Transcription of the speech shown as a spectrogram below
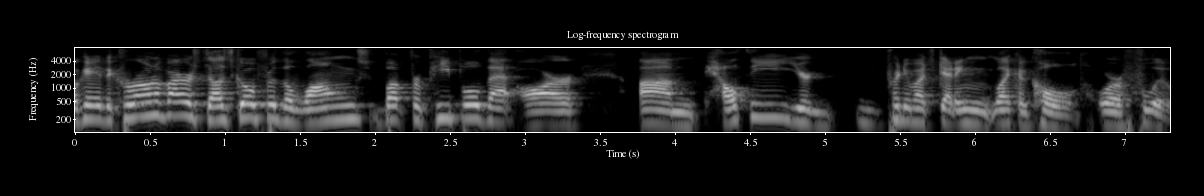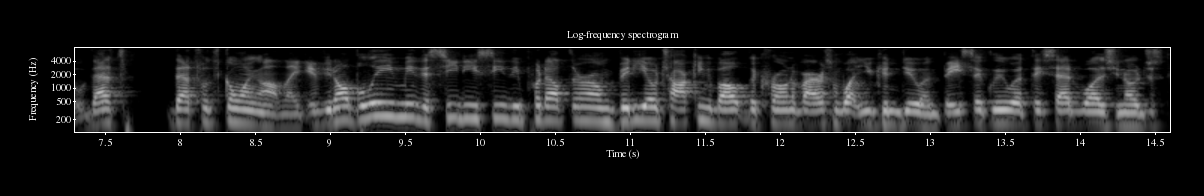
Okay, the coronavirus does go for the lungs, but for people that are um, healthy, you're pretty much getting like a cold or a flu. That's that's what's going on. Like, if you don't believe me, the CDC they put out their own video talking about the coronavirus and what you can do. And basically, what they said was, you know, just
